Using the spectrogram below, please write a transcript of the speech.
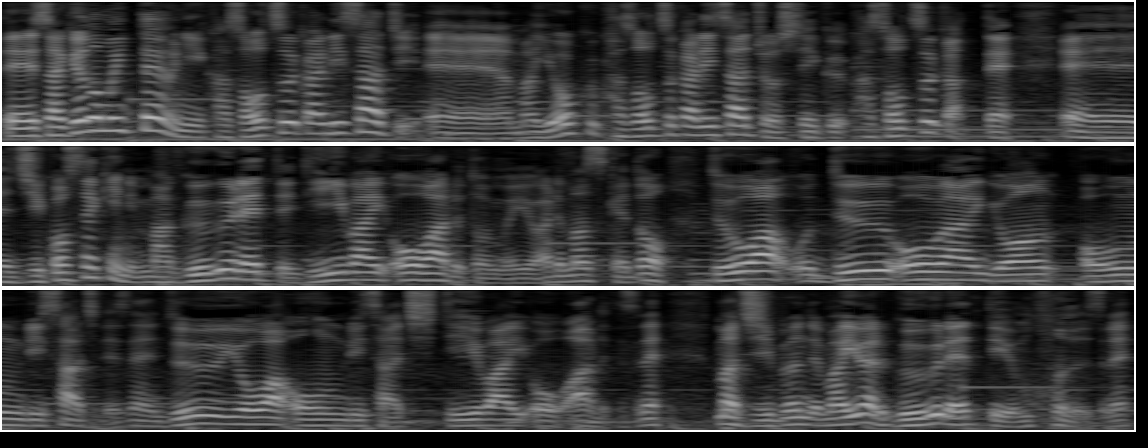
で、先ほども言ったように仮想通貨リサーチ、えー、まあ、よく仮想通貨リサーチをしていく仮想通貨って、えー、自己責任、まあ、ググれって DYOR とも言われますけど、do, or, do or your own research ですね。do your own research, DYOR ですね。まあ、自分で、まあ、いわゆるググれっていうものですね。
